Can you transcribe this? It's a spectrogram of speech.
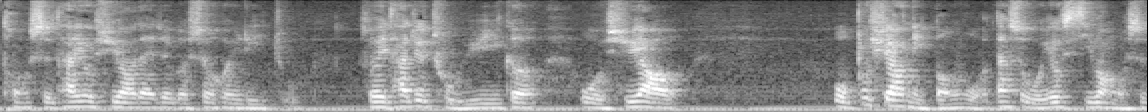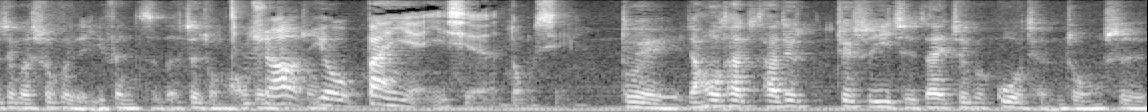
同时他又需要在这个社会立足，所以他就处于一个我需要。我不需要你懂我，但是我又希望我是这个社会的一份子的这种矛盾之需要。有扮演一些东西。对，然后他他就就是一直在这个过程中是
